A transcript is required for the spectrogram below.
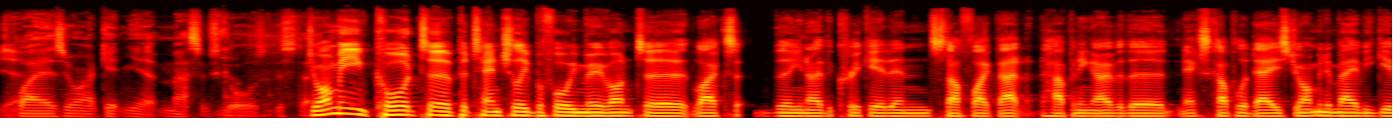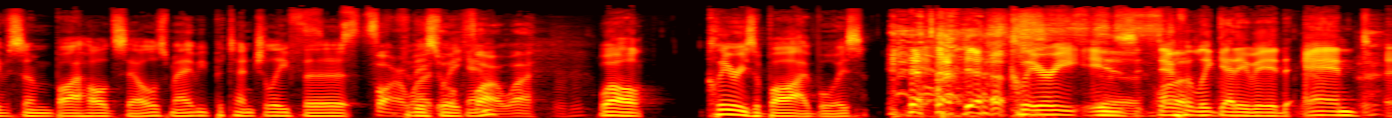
Yeah. players who aren't getting you massive scores at this stage. do you want me Cord to potentially before we move on to like the you know the cricket and stuff like that happening over the next couple of days? Do you want me to maybe give some buy hold sells maybe potentially for fire for away, this weekend? Far away. Well, Cleary's a buy, boys. Cleary is definitely getting him in, and uh,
